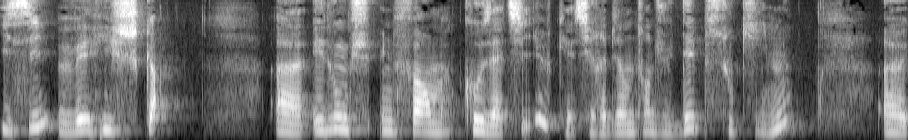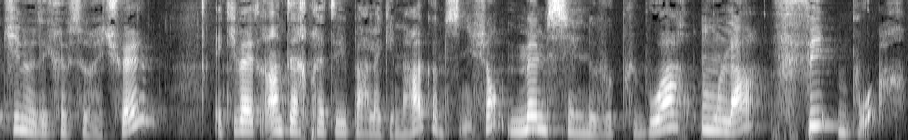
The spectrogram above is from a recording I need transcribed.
Ici, vehishka euh, est donc une forme causative, qui est tirée bien entendu des psukim, euh, qui nous décrivent ce rituel, et qui va être interprétée par la Gemara comme signifiant, même si elle ne veut plus boire, on l'a fait boire.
